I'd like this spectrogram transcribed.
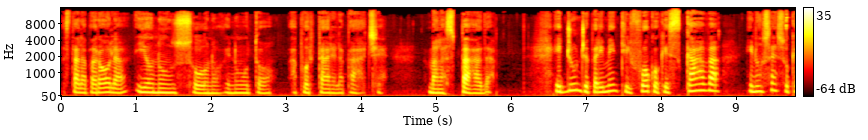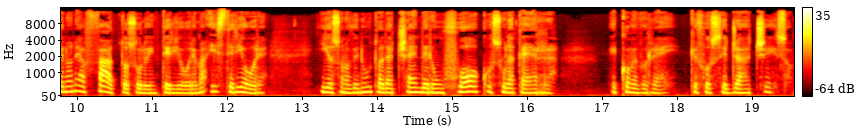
sta la parola io non sono venuto a portare la pace, ma la spada. E giunge parimenti il fuoco che scava in un senso che non è affatto solo interiore, ma esteriore. Io sono venuto ad accendere un fuoco sulla terra, e come vorrei che fosse già acceso.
